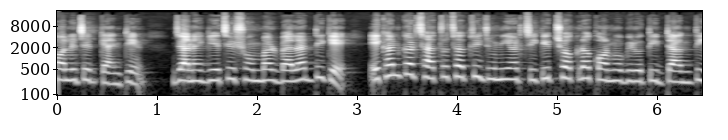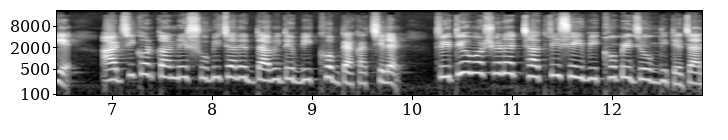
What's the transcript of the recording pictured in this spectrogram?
কলেজের ক্যান্টিন। জানা গিয়েছে, সোমবার বেলার দিকে এখানকার ছাত্রছাত্রী জুনিয়র চিকিৎসকরা কর্মবিরতির ডাক দিয়ে আর্জিকর কাণ্ডের সুবিচারের দাবিতে বিক্ষোভ দেখাচ্ছিলেন। তৃতীয় বর্ষের এক ছাত্রী সেই বিক্ষোভে যোগ দিতে যান।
